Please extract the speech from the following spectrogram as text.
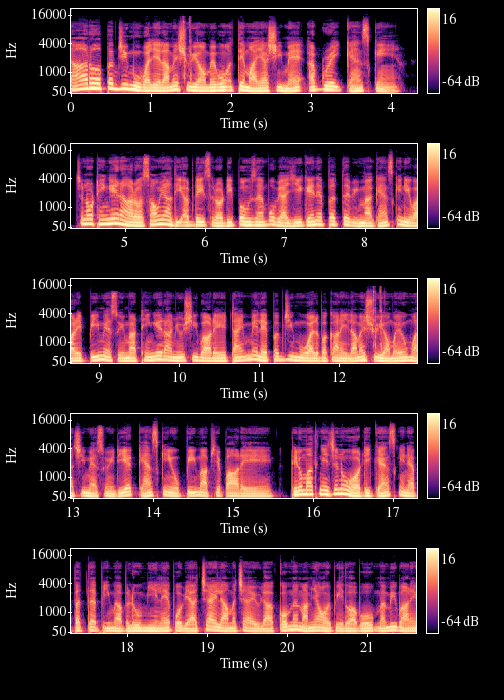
ဒါကတော့ PUBG Mobile ရဲ့လာမယ့်ရွှေရောင်မဲပုံအသစ်မှာရရှိမဲ့ upgrade gun skin ကျွန်တော်ထင်ခဲ့တာကတော့စောင်းရသည့် update ဆိုတော့ဒီပုံစံပေါ့ဗျာရေခဲနဲ့ပတ်သက်ပြီးမှ gun skin တွေဘာတွေပြီးမယ်ဆိုရင်မှထင်ခဲ့တာမျိုးရှိပါတယ်ဒါပေမဲ့လည်း PUBG Mobile ဘက်ကနေလာမယ့်ရွှေရောင်မဲပုံမှာကြည့်မယ်ဆိုရင်ဒီရဲ့ gun skin ကိုပြီးမှဖြစ်ပါတယ် ဒီလိုမှတကယ်ကျွန်တော်ရောဒီ gun skin နဲ့ပတ်သက်ပြီးမှဘယ်လိုမြင်လဲပေါ့ဗျာကြိုက်လားမကြိုက်ဘူးလား comment မှာမျှဝေပေးသွားဖို့မမိပါနဲ့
